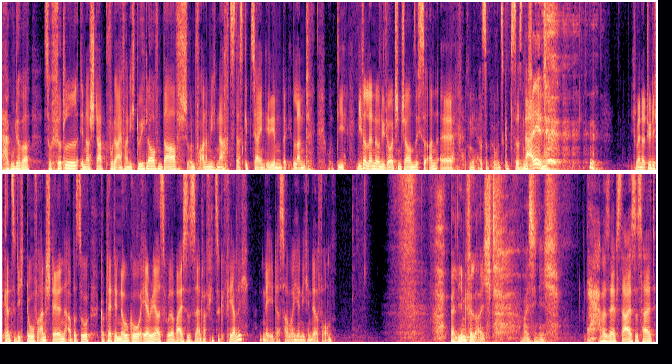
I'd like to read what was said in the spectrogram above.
ja gut, aber so Viertel in der Stadt, wo du einfach nicht durchlaufen darfst und vor allem nicht nachts, das gibt es ja in jedem Land. Und die Niederländer und die Deutschen schauen sich so an, äh, nee, also bei uns gibt es das nicht. Nein! Ich meine, natürlich kannst du dich doof anstellen, aber so komplette No-Go-Areas, wo du weißt, es ist einfach viel zu gefährlich, nee, das haben wir hier nicht in der Form. Berlin vielleicht weiß ich nicht. Ja, aber selbst da ist es halt,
